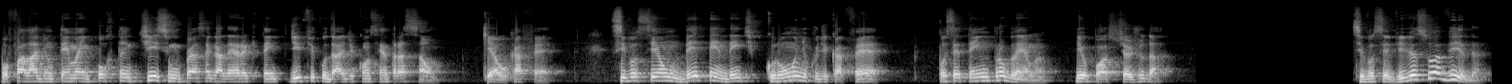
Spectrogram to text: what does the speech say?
vou falar de um tema importantíssimo para essa galera que tem dificuldade de concentração, que é o café. Se você é um dependente crônico de café, você tem um problema e eu posso te ajudar. Se você vive a sua vida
